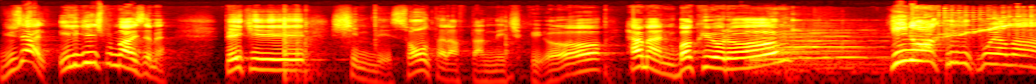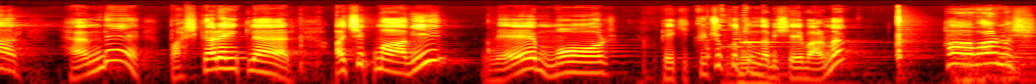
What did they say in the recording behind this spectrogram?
Güzel, ilginç bir malzeme. Peki, şimdi sol taraftan ne çıkıyor? Hemen bakıyorum. Yine akrilik boyalar. Hem de başka renkler. Açık mavi ve mor. Peki küçük kutumda bir şey var mı? Ha varmış.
